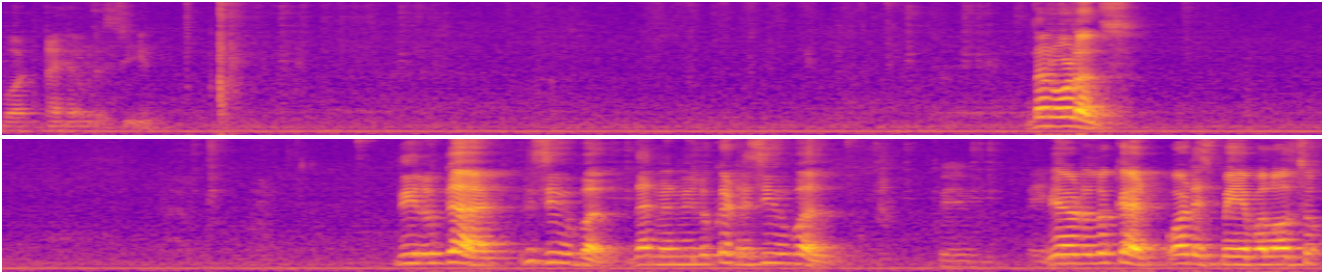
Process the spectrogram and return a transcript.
what I have received. Then what else? We looked at receivable. Then when we look at receivable, we have to look at what is payable also.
